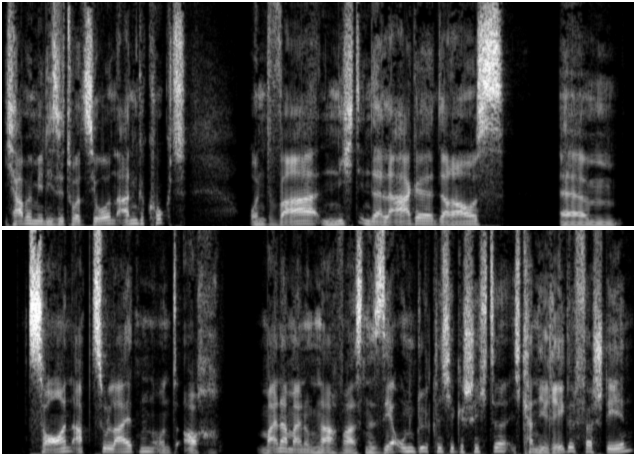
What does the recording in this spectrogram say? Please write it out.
Ich habe mir die Situation angeguckt und war nicht in der Lage, daraus ähm, Zorn abzuleiten. Und auch meiner Meinung nach war es eine sehr unglückliche Geschichte. Ich kann die Regel verstehen.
